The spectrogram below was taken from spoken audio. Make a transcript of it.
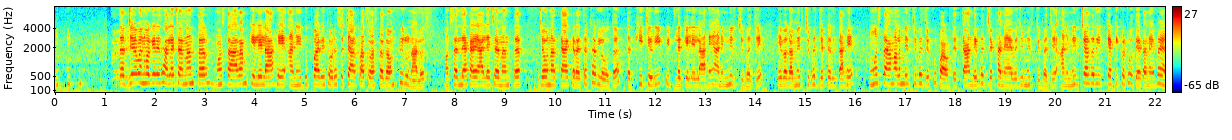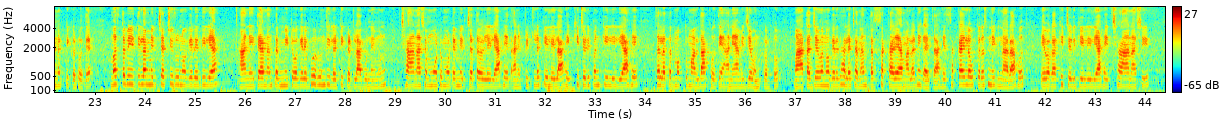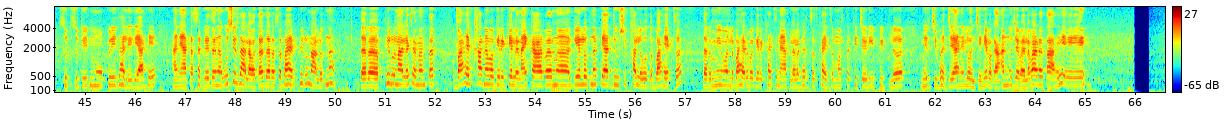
तर जेवण वगैरे झाल्याच्यानंतर मस्त आराम केलेला आहे आणि दुपारी थोडंसं चार पाच वाजता जाऊन फिरून आलोत. मग संध्याकाळी आल्याच्यानंतर जेवणात काय करायचं ठरलं होतं तर खिचडी पिठलं केलेलं आहे आणि मिरची भजे. हे बघा मिरची भजे करीत आहे. मस्त आम्हाला मिरची भजे खूप आवडतात. कांदे भजे खाण्याऐवजी मिरची भजे. आणि मिरच्या जर इतक्या तिखट होत्या का नाही भयानक तिखट होत्या. मस्त मी तिला मिरच्या चिरून वगैरे दिल्या. आणि त्यानंतर मीठ वगैरे भरून दिलं तिखट लागू नये म्हणून. छान अशा मोठ्या मोठ्या मिरच्या तळलेल्या आहेत आणि पिठलं केलेलं आहे. खिचडी पण केलेली आहे. चला तर मग तुम्हाला दाखवते आणि आम्ही जेवण करतो. मग आता जेवण वगैरे झाल्याच्यानंतर सकाळी आम्हाला निघायचं आहे. सकाळी लवकरच निघणार आहोत. हे बघा खिचडी केलेली आहे. छान अशी सुटसुटीत मोकळी झालेली आहे आणि आता सगळेजण उशीर झाला होता जरासं बाहेर फिरून आलोत ना. तर फिरून आल्याच्यानंतर बाहेर खाणं वगैरे केलं नाही कारण गेलोत ना त्या दिवशी खाल्लं होतं बाहेरचं. तर मी म्हणलं बाहेर वगैरे खायचं नाही आपल्याला घरचंच खायचं मस्त खिचडी पिठलं मिरची भजी आणि लोणचे. हे बघा अन्नू जेवायला वाढत आहे.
